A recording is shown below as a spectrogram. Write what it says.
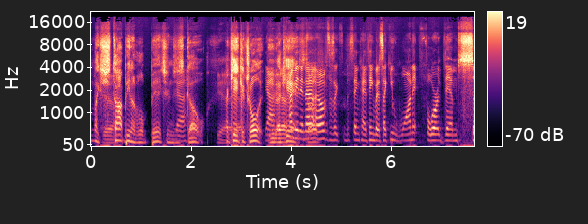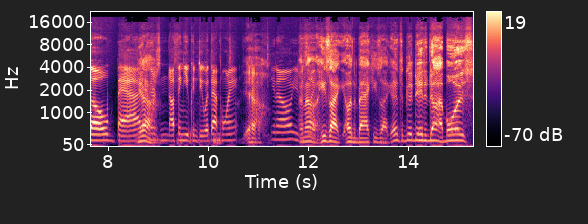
Yeah. I'm like, stop being a little bitch and just Yeah. go. Yeah, I can't yeah. control it, Yeah. dude. I Yeah. can't. I mean, and I, I don't know if it's like the same kind of thing, but it's like you want it for them so bad, Yeah. and there's nothing you can do at that point. Yeah. You know, you I just know. like, he's like, oh, in the back, he's like, it's a good day to die, boys.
